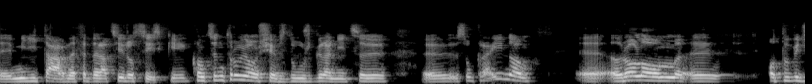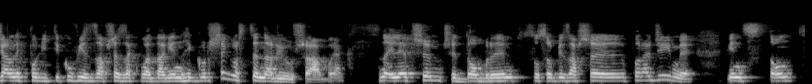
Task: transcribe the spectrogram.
y, militarne Federacji Rosyjskiej koncentrują się wzdłuż granicy y, z Ukrainą. Rolą odpowiedzialnych polityków jest zawsze zakładanie najgorszego scenariusza, bo jak w najlepszym czy dobrym, to sobie zawsze poradzimy. Więc stąd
